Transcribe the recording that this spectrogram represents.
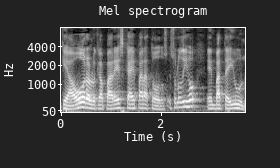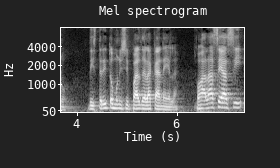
que ahora lo que aparezca es para todos. Eso lo dijo en Batey 1, Distrito Municipal de La Canela. Ojalá sea así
